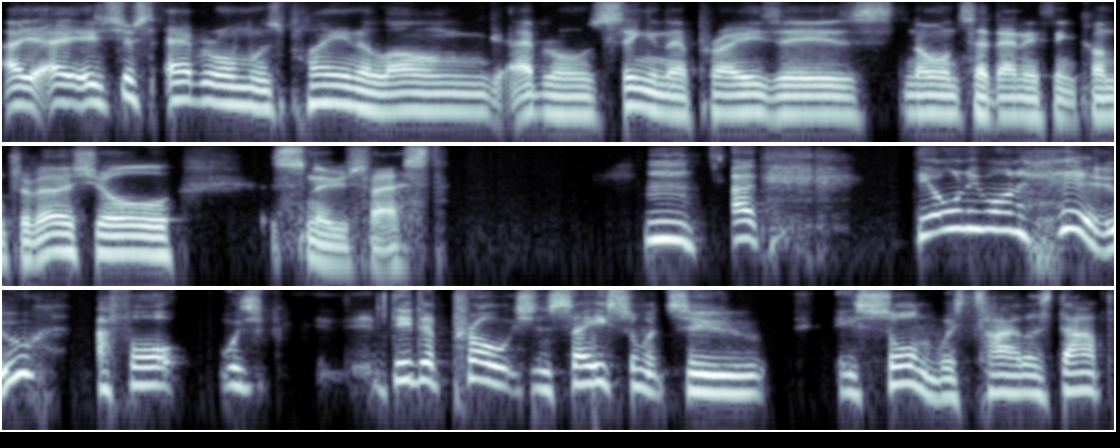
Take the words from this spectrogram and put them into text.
I, I, it's just everyone was playing along, everyone was singing their praises. No one said anything controversial. Snooze fest. Mm, the only one who I thought was did approach and say something to his son was Tyler's dad.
